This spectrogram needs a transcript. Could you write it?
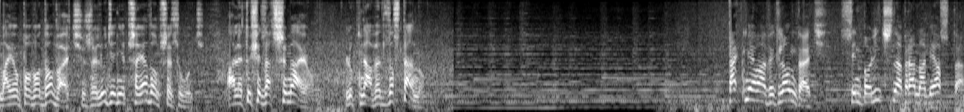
mają powodować, że ludzie nie przejadą przez Łódź, ale tu się zatrzymają lub nawet zostaną. Tak miała wyglądać symboliczna brama miasta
